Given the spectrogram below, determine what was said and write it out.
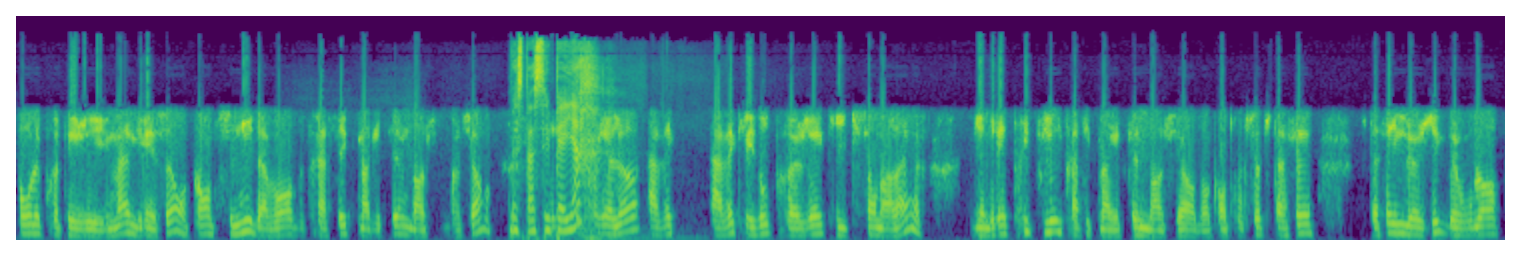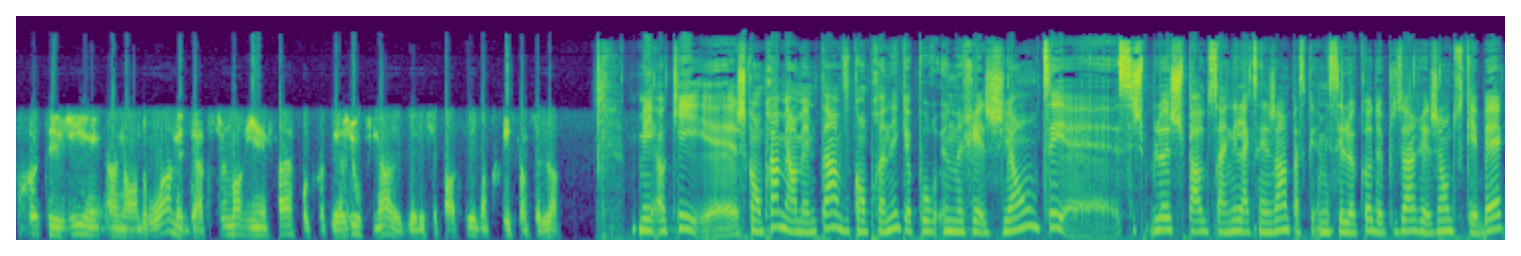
pour le protéger. Et malgré ça, on continue d'avoir du trafic maritime dans le, dans le fjord. Mais c'est pas assez payant. Ce projet-là, avec, avec les autres projets qui, qui sont dans l'air, viendrait tripler le trafic maritime dans le fjord. Donc, on trouve ça tout à fait tout à fait illogique de vouloir protéger un endroit, mais d'absolument rien faire pour le protéger au final, de laisser passer les entreprises comme celle-là. Mais OK, euh, je comprends, mais en même temps, vous comprenez que pour une région, tu sais, euh, si là, je parle du Saguenay-Lac-Saint-Jean parce que mais c'est le cas de plusieurs régions du Québec.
